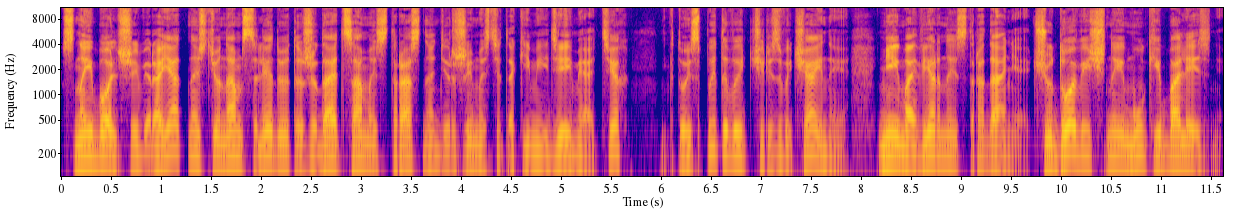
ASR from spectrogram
С наибольшей вероятностью нам следует ожидать самой страстной одержимости такими идеями от тех, кто испытывает чрезвычайные, неимоверные страдания, чудовищные муки болезни,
